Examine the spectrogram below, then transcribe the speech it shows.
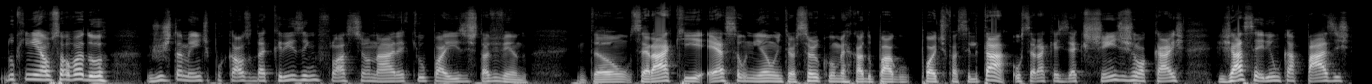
do que em El Salvador, justamente por causa da crise inflacionária que o país está vivendo. Então, será que essa união entre a Circle e o Mercado Pago pode facilitar? Ou será que as exchanges locais já seriam capazes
